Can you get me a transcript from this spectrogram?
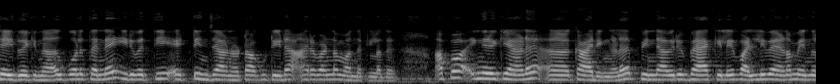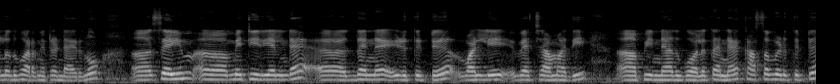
ചെയ്തു വെക്കുന്നത്. അതുപോലെ തന്നെ ഇരുപത്തി എട്ട് ഇഞ്ചാണ് കേട്ടോ ആ കുട്ടിയുടെ അരവണ്ണം വന്നിട്ടുള്ളത്. അപ്പോൾ ഇങ്ങനെയൊക്കെയാണ് കാര്യങ്ങൾ പിന്നെ അവർ ബാക്കിൽ വള്ളി വേണം എന്നുള്ളത് പറഞ്ഞിട്ടുണ്ടായിരുന്നു. സെയിം മെറ്റീരിയലിന്റെ തന്നെ എടുത്തിട്ട് വള്ളി വെച്ചാൽ മതി. പിന്നെ അതുപോലെ തന്നെ കസവ് എടുത്തിട്ട്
